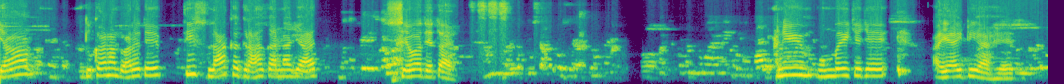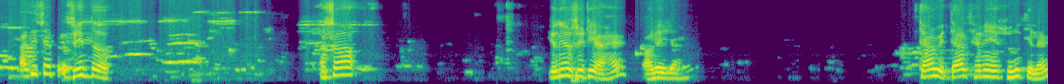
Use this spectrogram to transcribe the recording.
या दुकानाद्वारे ते तीस लाख ग्राहकांना जे आहेत सेवा देत आहे आणि मुंबईचे जे आय आय टी आहेत अतिशय प्रसिद्ध असं युनिव्हर्सिटी आहे कॉलेज आहे. त्या विद्यार्थ्याने हे सुरू केलंय.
